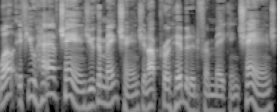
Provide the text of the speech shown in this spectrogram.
Well, if you have change, you can make change. You're not prohibited from making change,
